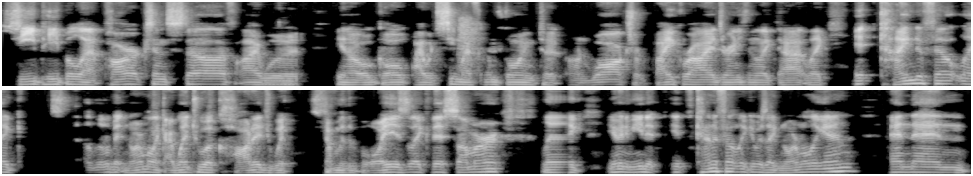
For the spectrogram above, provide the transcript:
see people at parks and stuff. I mm-hmm. would, you know, go, I would see my friends going to on walks or bike rides or anything like that. Like it kind of felt like a little bit normal. Like I went to a cottage with some of the boys like this summer. Like, you know what I mean? It, it kind of felt like it was like normal again. And then,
